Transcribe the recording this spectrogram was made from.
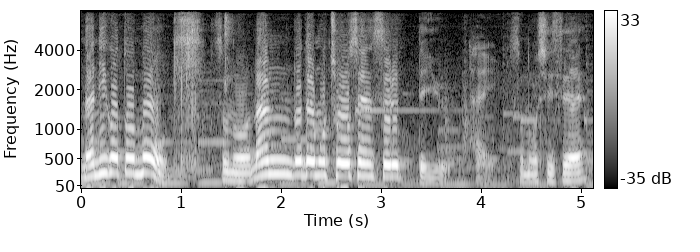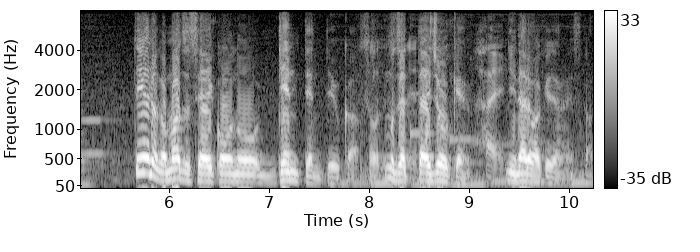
何事もその何度でも挑戦するっていうはい。その姿勢っていうのがまず成功の原点っていうかそうですね。もう絶対条件はい。になるわけじゃないですか、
